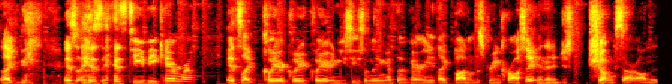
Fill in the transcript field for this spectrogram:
Like, his, his, his TV camera, it's like clear, clear, clear, and you see something at the very, like, bottom of the screen cross it, and then it just chunks are on the,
